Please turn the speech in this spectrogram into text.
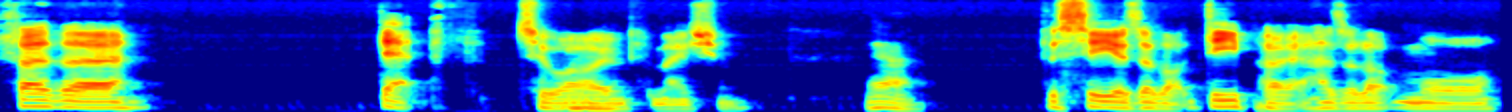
further depth to mm. our information. Yeah. The sea is a lot deeper, it has a lot more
